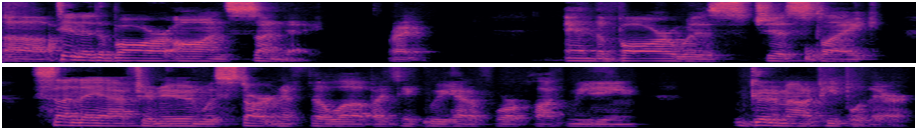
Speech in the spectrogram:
Uh, into the bar on Sunday Right. and the bar was just like Sunday afternoon was starting to fill up. I think we had a four o'clock meeting, good amount of people there.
